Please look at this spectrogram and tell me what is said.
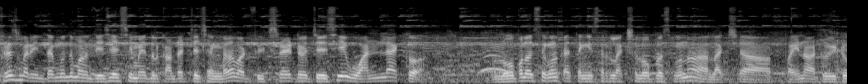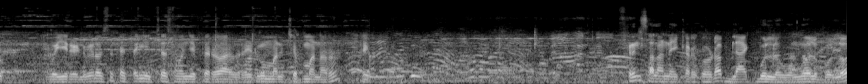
ఫ్రెండ్స్ మరి ఇంతకుముందు మనం దేశీయ మైతులు కాంటాక్ట్ చేసాం కదా వాటి ఫిక్స్ రేట్ వచ్చేసి వన్ ల్యాక్ లోపల వస్తే కూడా ఖచ్చితంగా ఇస్తారు లక్ష లోపల వస్తే కూడా లక్ష పైన అటు ఇటు వెయ్యి రెండు వేలు వస్తే ఖచ్చితంగా ఇచ్చేస్తామని చెప్పారు. ఆ రేట్ కూడా మనకి చెప్పమన్నారు. రైట్ ఫ్రెండ్స్ అలానే ఇక్కడ కూడా బ్లాక్ బుల్ ఒంగోలు బుల్లో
